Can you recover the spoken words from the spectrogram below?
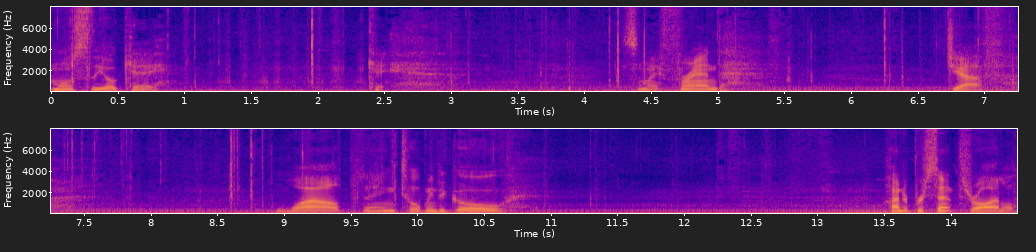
mostly okay. Okay. So my friend Jeff, Wild Thing, told me to go 100% throttle.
